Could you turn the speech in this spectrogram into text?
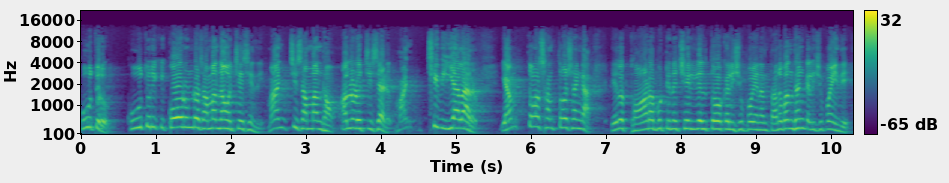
కూతురు కూతురికి కోరుండో సంబంధం వచ్చేసింది. మంచి సంబంధం. అల్లుడు వచ్చేసాడు. మంచి వియ్యాలారు. ఎంతో సంతోషంగా ఏదో తోడబుట్టిన చెల్లెలతో కలిసిపోయినంత అనుబంధం కలిసిపోయింది.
